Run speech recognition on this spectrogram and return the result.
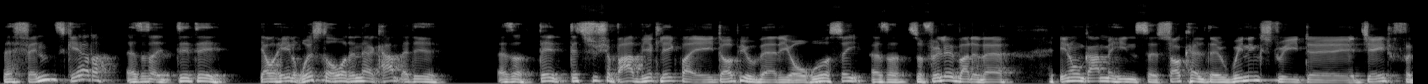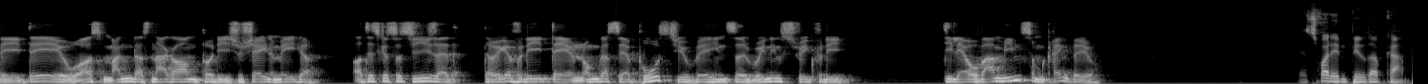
hvad fanden sker der? Altså, det, det, jeg var helt rystet over den her kamp. at det, altså, det, det synes jeg bare virkelig ikke var AEW-værdigt overhovedet at se. Altså, selvfølgelig var det da endnu en gang med hendes øh, såkaldte winning street uh, øh, Jade, fordi det er jo også mange, der snakker om på de sociale medier. Og det skal så siges, at der jo ikke er fordi, det er jo nogen, der ser positivt ved hendes uh, winning streak, fordi de laver jo bare memes omkring det jo. Jeg tror, det er en build-up kamp.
